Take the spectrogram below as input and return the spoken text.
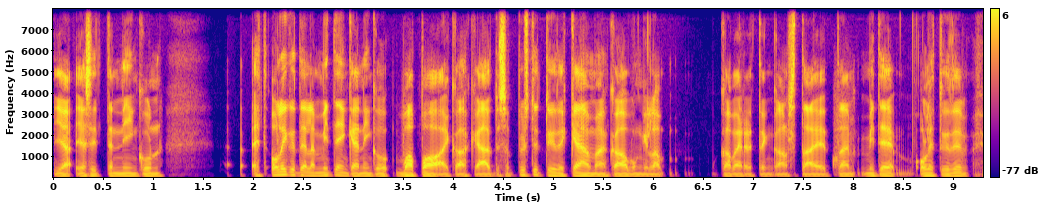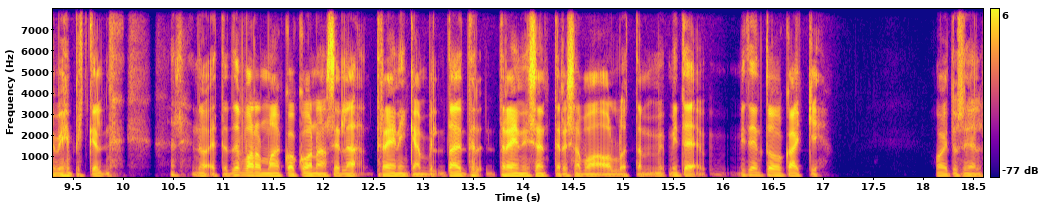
ja, ja sitten niin kuin, että oliko teillä mitenkään niin vapaa-aikaa käytössä? Pystyttyykö te käymään kaupungilla kavereiden kanssa tai, tai miten, olitteko te hyvin pitkälle, no että te varmaan kokonaan siellä tai treenicentterissä vaan ollut, että miten, miten tuo kaikki hoitu siellä?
